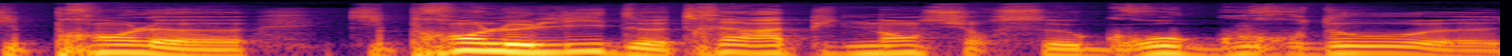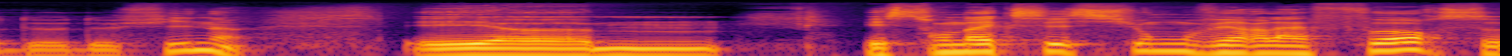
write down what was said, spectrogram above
qui prend le, qui lead très rapidement sur ce gros gourdeau euh, de, de Finn. Et, euh, et son accession vers la force,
